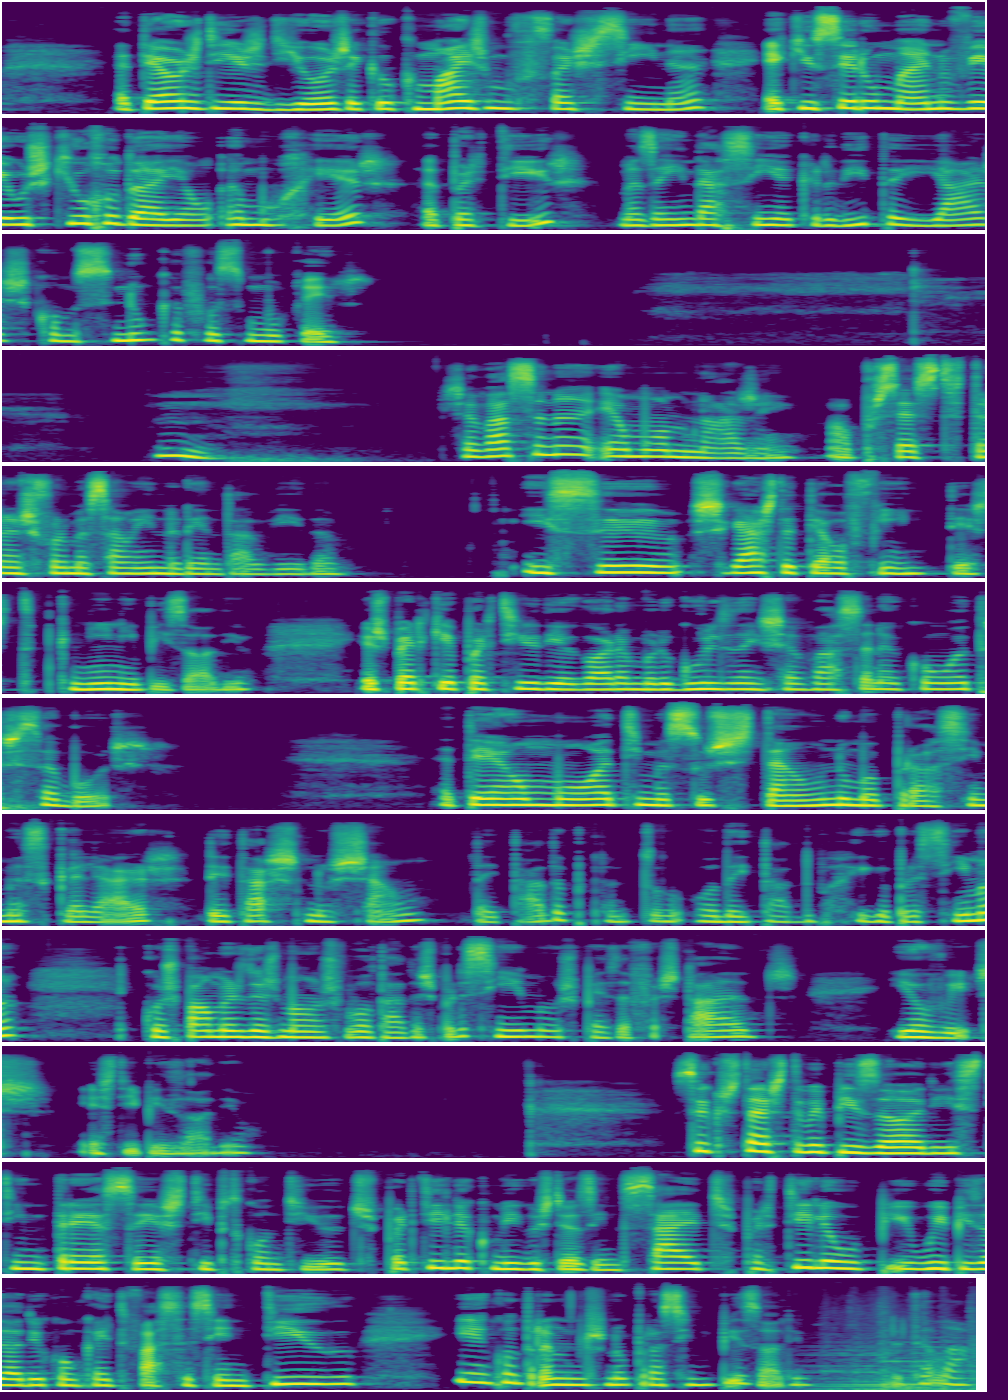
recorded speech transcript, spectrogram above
até aos dias de hoje, aquilo que mais me fascina é que o ser humano vê os que o rodeiam a morrer, a partir, mas ainda assim acredita e age como se nunca fosse morrer. Hum. Shavasana é uma homenagem ao processo de transformação inerente à vida. E se chegaste até ao fim deste pequenino episódio, eu espero que a partir de agora mergulhes em Shavasana com outro sabor. Até é uma ótima sugestão numa próxima, se calhar, deitar-te no chão, deitada, portanto, ou deitado de barriga para cima, com as palmas das mãos voltadas para cima, os pés afastados e ouvires este episódio. Se gostaste do episódio e se te interessa este tipo de conteúdos, partilha comigo os teus insights, partilha o, o episódio com quem te faça sentido e encontramos-nos no próximo episódio. Até lá!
